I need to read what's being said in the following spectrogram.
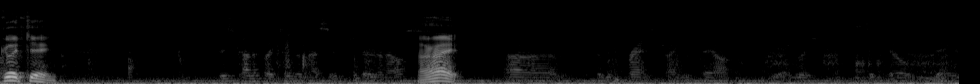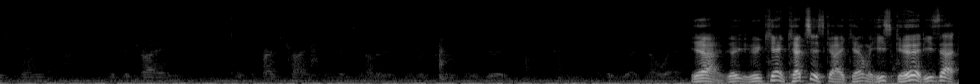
good um, king. This kind of like sends a message to everyone else. All right. Um, because if France trying to pay off the English to kill the English king, if they try and if the French try and convince another English person to do it, they'd be like, no way. Yeah, we can't catch this guy, can we? He's good. He's that.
